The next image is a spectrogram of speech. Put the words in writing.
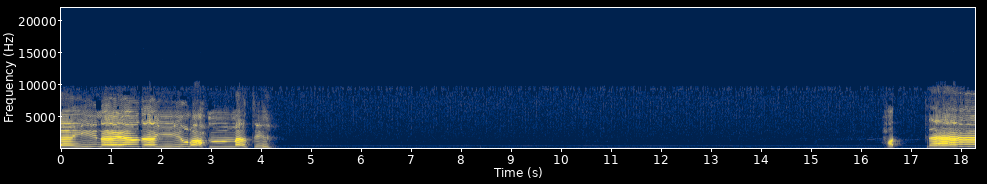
بين يدي رحمته. حتى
